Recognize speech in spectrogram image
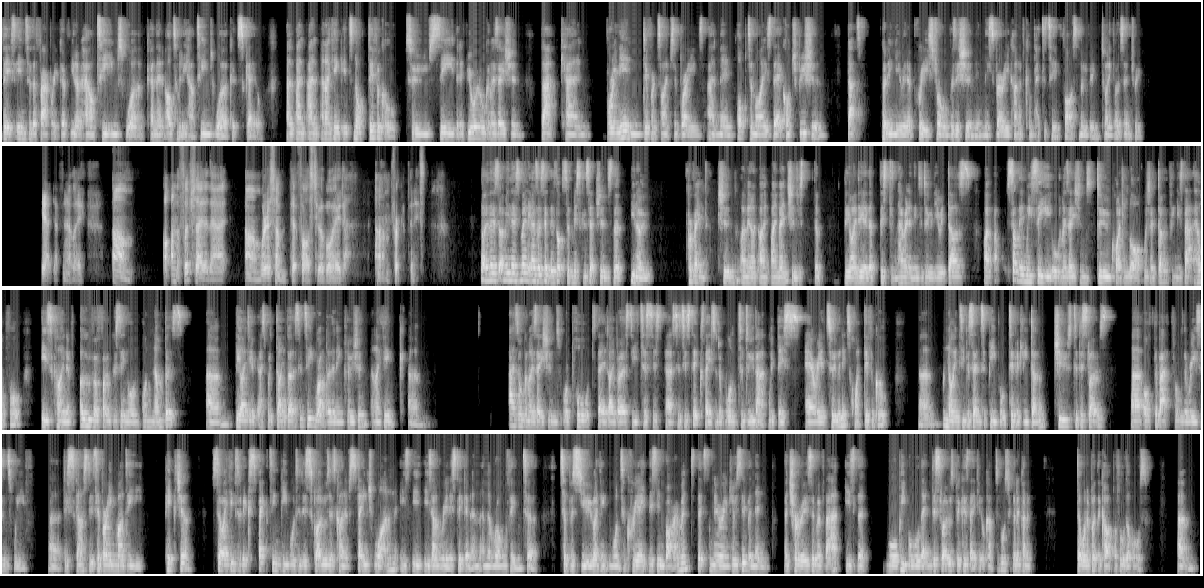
this into the fabric of you know how teams work, and then ultimately how teams work at scale. And and and, and I think it's not difficult to see that if you're an organization that can bring in different types of brains and then optimize their contribution, that's putting you in a pretty strong position in this very kind of competitive, fast moving 21st century. Yeah, definitely. Um, on the flip side of that, um, what are some pitfalls to avoid um, for companies? No, there's, I mean, there's many, as I said, there's lots of misconceptions that, you know, prevent action. I mean, I, I mentioned just the, the idea that this doesn't have anything to do with you. It does. I, something we see organizations do quite a lot, which I don't think is that helpful, is kind of over focusing on, on numbers. Um, the idea of, I suppose, diversity rather than inclusion. And I think um, as organizations report their diversity to uh, statistics, they sort of want to do that with this area too, and it's quite difficult. Um, 90% of people typically don't choose to disclose uh, off the bat for all the reasons we've uh, discussed. It's a very muddy picture. So I think sort of expecting people to disclose as kind of stage one is is, is unrealistic and, and, and, the wrong thing to to pursue. I think we want to create this environment that's neuro inclusive, and then a truism of that is that more people will then disclose because they feel comfortable. So we've got to kind of don't want to put the cart before the horse. Um,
